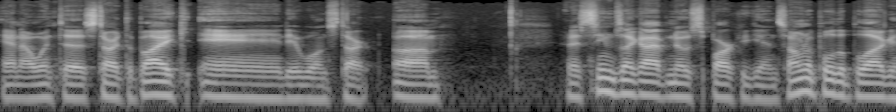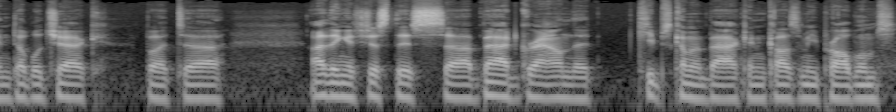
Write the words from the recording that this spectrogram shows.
and I went to start the bike and it won't start. Um, and it seems like I have no spark again. So I'm going to pull the plug and double check. But uh, I think it's just this uh, bad ground that keeps coming back and causing me problems.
